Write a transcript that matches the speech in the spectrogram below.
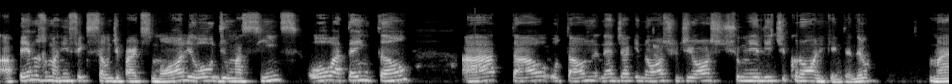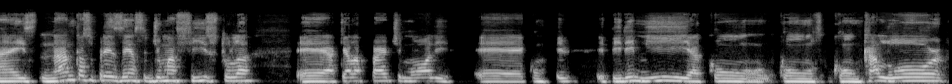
apenas uma infecção de partes mole ou de uma síntese, ou até então a tal, o tal né, diagnóstico de osteomielite crônica, entendeu? Mas na caso presença de uma fístula, é, aquela parte mole é, com epidemia, com, com, com calor,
